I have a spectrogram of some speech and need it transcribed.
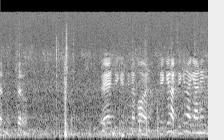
παίρνω. παίρνω. Έτσι και την επόμενα. Ξεκίνα, ξεκίνα Γιάννη.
